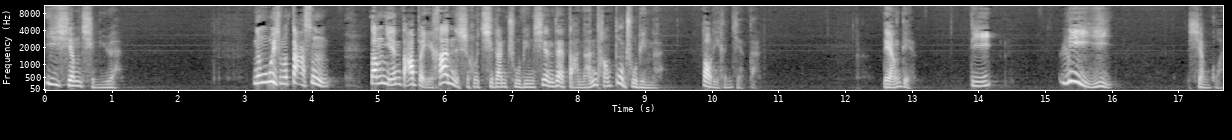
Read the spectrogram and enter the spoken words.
一厢情愿。那么为什么大宋当年打北汉的时候契丹出兵，现在打南唐不出兵呢？道理很简单，两点：第一，利益相关。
